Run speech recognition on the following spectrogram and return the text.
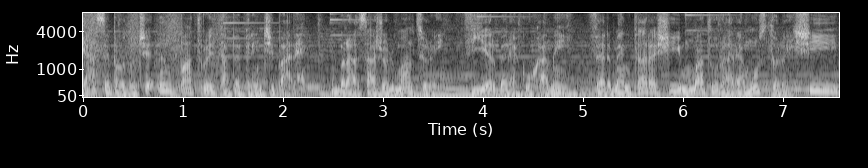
Ea se produce în patru etape principale. Brasajul malțului, fierberea cu hamei, fermentarea și maturarea mustului și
